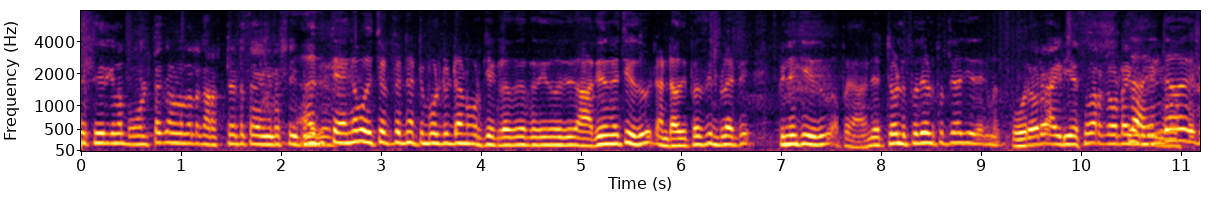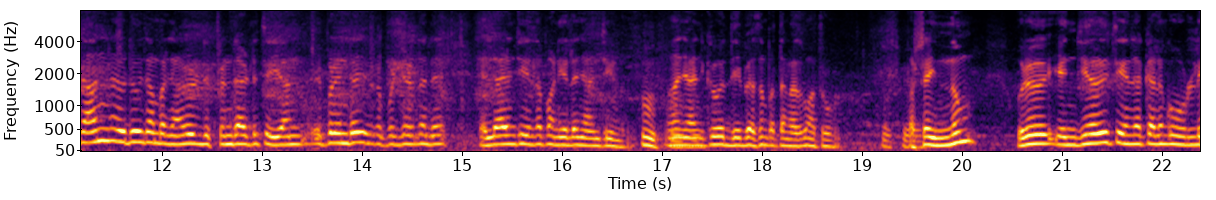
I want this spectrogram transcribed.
സെറ്റ് ചെയ്തിരിക്കുന്ന? ബോൾട്ടൊക്കെ ആണെന്നല്ല കറക്റ്റായിട്ട് തേങ്ങയുടെ ഷേപ്പ് അത് തേങ്ങ പൊതിച്ചെടുത്തിട്ട് നെറ്റ് ബോൾട്ട് ഇട്ടാണ് മുറുക്കിയേക്കുന്നത് ഇത് ആദ്യം തന്നെ ചെയ്തു. രണ്ടാമത് ഇപ്പോൾ സിമ്പിളായിട്ട് പിന്നെ ചെയ്തു. അപ്പോൾ ഞാൻ ഏറ്റവും എളുപ്പത്തിൽ എളുപ്പത്തിലാണ് ചെയ്തേക്കുന്നത് ഓരോരോ ഐഡിയാസ് വർക്കൗട്ട് എന്റെ ഞാൻ ഒരു ഞാൻ പറഞ്ഞു ഞാനൊരു ഡിഫറെന്റ് ആയിട്ട് ചെയ്യാൻ ഇപ്പോൾ എന്റെ റെഫ്രിജറേറ്ററിന്റെ എല്ലാവരും ചെയ്യുന്ന പണിയല്ല ഞാൻ ചെയ്യുന്നത്. ഞാൻ എനിക്ക് വിദ്യാഭ്യാസം പത്താം ക്ലാസ് മാത്രമേ ഉള്ളൂ. പക്ഷേ ഇന്നും ഒരു എഞ്ചിനീയർ ചെയ്യുന്നതിനേക്കാളും കൂടുതൽ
